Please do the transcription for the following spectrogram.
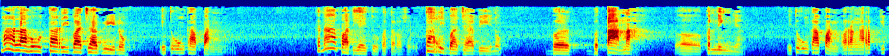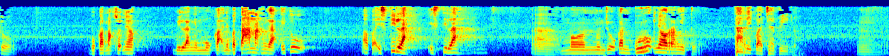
malahu tariba jabinuh. Itu ungkapan. Kenapa dia itu kata Rasul? Tariba jabinuh betanah e, keningnya. Itu ungkapan orang Arab gitu. Bukan maksudnya bilangin mukanya betanah enggak. Itu apa istilah, istilah nah, menunjukkan buruknya orang itu. Tari bajabino. Hmm.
